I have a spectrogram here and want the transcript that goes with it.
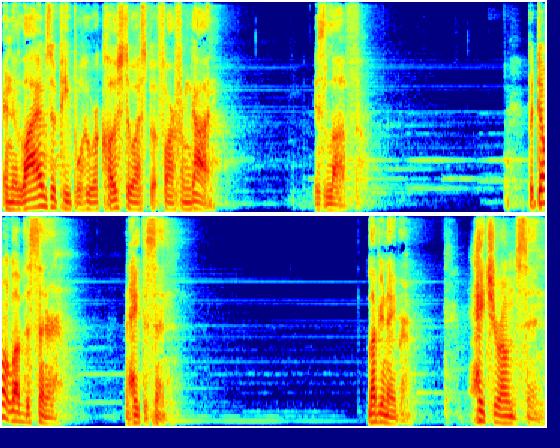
in the lives of people who are close to us but far from God is love. But don't love the sinner and hate the sin. Love your neighbor, hate your own sin,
